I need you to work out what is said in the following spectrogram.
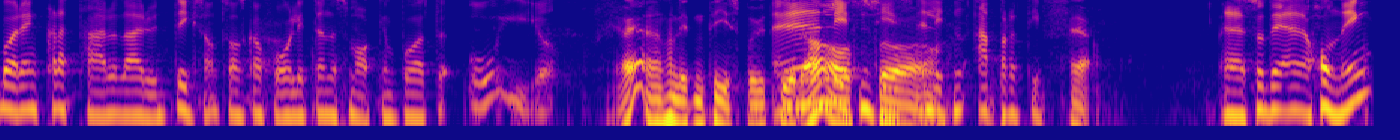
Bare en klett her og der rundt, ikke sant? så han skal få litt denne smaken på at Oi! Ja. Ja, ja, en sånn liten tis på utsida, En liten så tis, en liten aperitif. Ja. Eh, Så det er honning,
